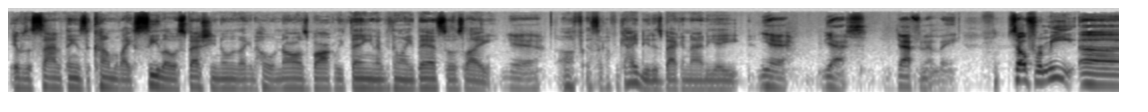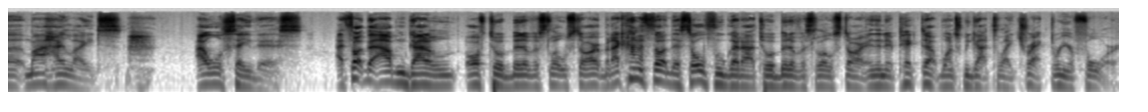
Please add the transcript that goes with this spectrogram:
It was a sign of things to come with like CeeLo, especially you know like the whole Gnarls Barkley thing and everything like that. So it's like Yeah. oh, it's like I forgot he did this back in '98. Yeah. Yes. Definitely. So for me, uh, my highlights, I will say this. I thought the album got a, off to a bit of a slow start, but I kind of thought that Soul Food got out to a bit of a slow start, and then it picked up once we got to like track three or four.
